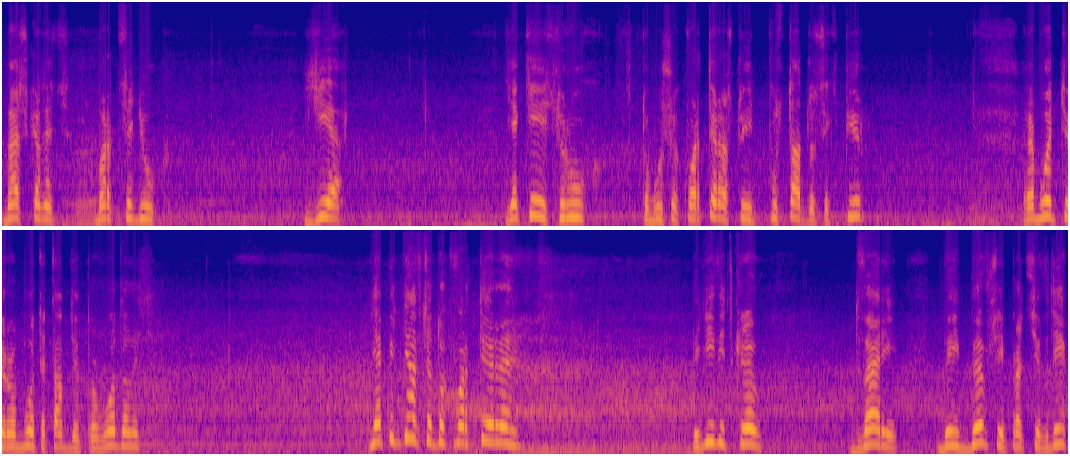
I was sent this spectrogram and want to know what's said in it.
мешканець Марценюк є якийсь рух, тому що квартира стоїть пуста до сих пір. Ремонтні роботи там не проводились. Я піднявся до квартири, мені відкрив двері мій бивший працівник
